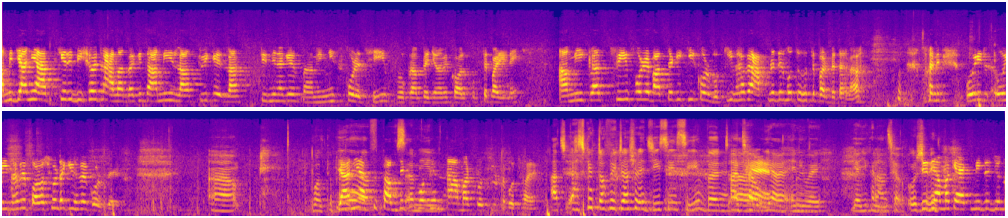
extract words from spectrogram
আমি জানি আজকের বিষয়টা আলাদা কিন্তু আমি লাস্ট উইকে লাস্ট তিন দিন আগে আমি মিস করেছি প্রোগ্রামটা এই জন্য আমি কল করতে পারি নাই। আমি ক্লাস থ্রি ফোর এর বাচ্চাকে কি করব? কীভাবে আপনাদের মতো হতে পারবে তারা? মানে ওই ওইভাবে পড়াশোনাটা কীভাবে করবে? বলতে পারি? জানি আপনি সাবজেক্ট বোঝেন না আমার প্রশ্নটা হয় আজকের টপিকটা আসলে জিসিসি বাট আচ্ছা। yeah anyway yeah you can আচ্ছা answer. যদি আমাকে এক মিনিটের জন্য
